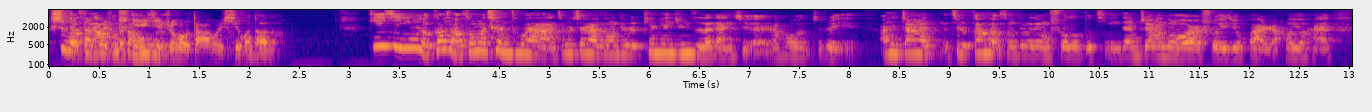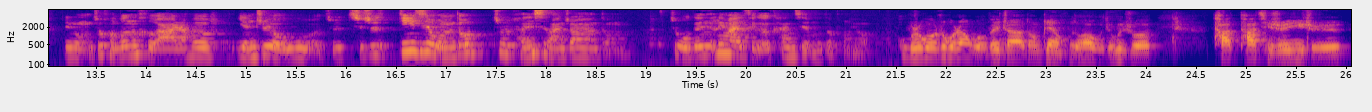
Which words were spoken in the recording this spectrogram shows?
是否惨遭毒手？第一季之后大家会喜欢他呢？第一季因为有高晓松的衬托呀，就是张亚东就是翩翩君子的感觉，然后就是。而且张亚就是高晓松，就是那种说个不停，但张亚东偶尔说一句话，然后又还那种就很温和啊，然后又言之有物。就其实第一季我们都就是很喜欢张亚东，就我跟另外几个看节目的朋友。如果如果让我为张亚东辩护的话，我就会说，他他其实一直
